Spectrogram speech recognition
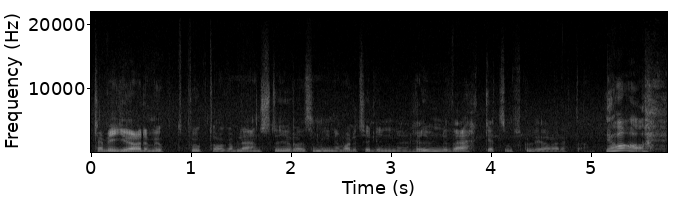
kan vi göra det med upp, på uppdrag av Länsstyrelsen. Mm. Innan var det tydligen Runverket som skulle göra detta. Ja!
